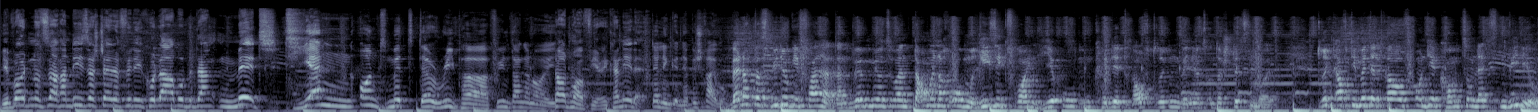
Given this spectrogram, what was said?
Wir wollten uns noch an dieser Stelle für die Kollabo bedanken mit... Tien und mit der Reaper. Vielen Dank an euch. Schaut mal auf ihre Kanäle. Der Link in der Beschreibung. Wenn euch das Video gefallen hat, dann würden wir uns über einen Daumen nach oben riesig freuen. Hier oben könnt ihr draufdrücken, wenn ihr uns unterstützen wollt. Drückt auf die Mitte drauf und ihr kommt zum letzten Video.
